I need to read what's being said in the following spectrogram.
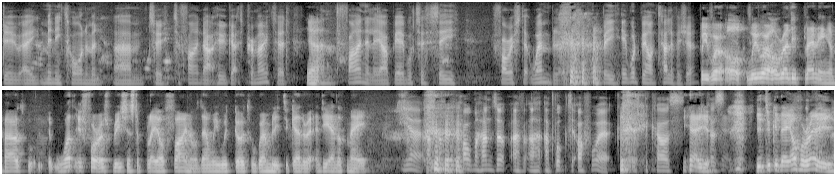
do a mini tournament um, to to find out who gets promoted, Yeah. and finally I'll be able to see Forest at Wembley. it would be it would be on television. We were all, we were already planning about what if Forest reaches the playoff final, then we would go to Wembley together at the end of May. Yeah, I'm to hold my hands up. I've I, I booked it off work just because. Yeah, you- because You took a day off already.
